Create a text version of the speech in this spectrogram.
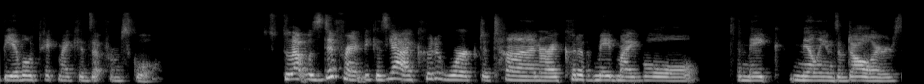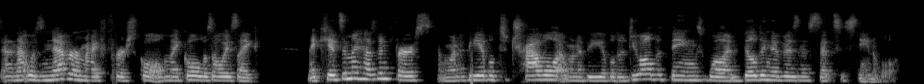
be able to pick my kids up from school. So that was different because, yeah, I could have worked a ton or I could have made my goal to make millions of dollars. And that was never my first goal. My goal was always like, my kids and my husband first. I want to be able to travel. I want to be able to do all the things while I'm building a business that's sustainable.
